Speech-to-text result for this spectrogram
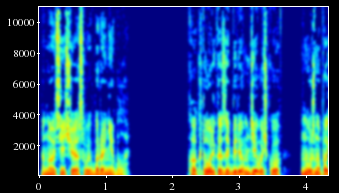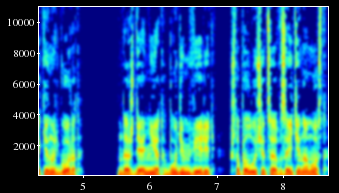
но сейчас выбора не было. Как только заберем девочку, нужно покинуть город. Дождя нет, будем верить, что получится взойти на мост.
